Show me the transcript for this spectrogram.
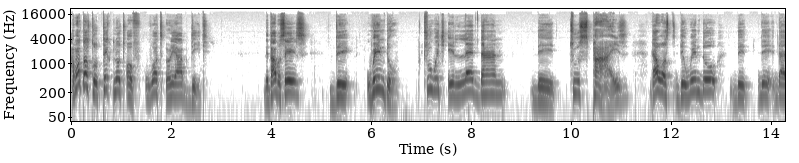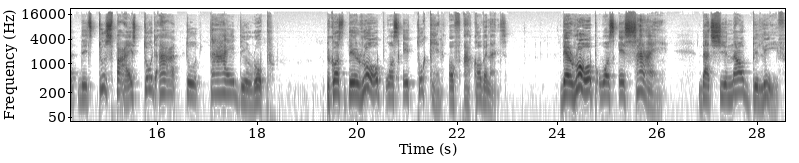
I want us to take note of what Rahab did. The Bible says the window through which he let down the two spies, that was the window the, the, that the two spies told her to tie the rope because the rope was a token of our covenant. The rope was a sign that she now believed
